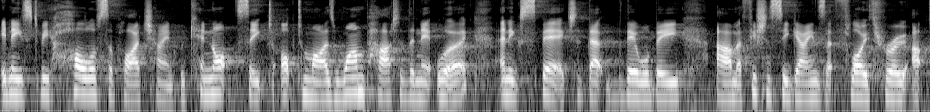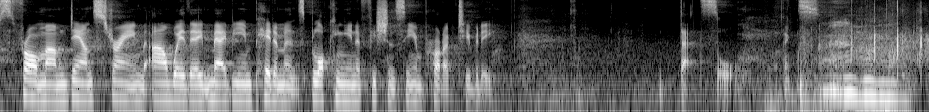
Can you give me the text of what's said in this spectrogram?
It needs to be whole of supply chain. We cannot seek to optimise one part of the network and expect that there will be um, efficiency gains that flow through up from um, downstream uh, where there may be impediments blocking inefficiency and productivity. That's all. Thanks.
